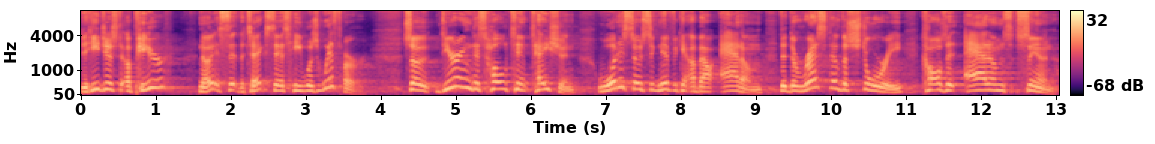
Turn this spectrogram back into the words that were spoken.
Did he just appear? No, the text says he was with her. So during this whole temptation, what is so significant about Adam that the rest of the story calls it Adam's sin?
